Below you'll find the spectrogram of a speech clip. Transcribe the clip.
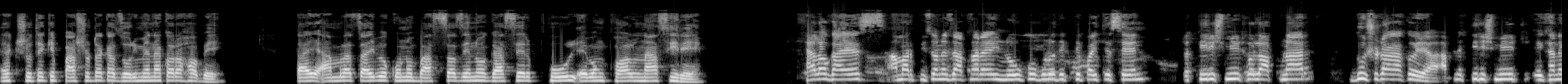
একশো থেকে পাঁচশো টাকা জরিমানা করা হবে। তাই আমরা চাইব কোনো বাচ্চা যেন গাছের ফুল এবং ফল না ছিঁড়ে। হ্যালো গায়েস আমার পিছনে যে আপনারা এই নৌকো গুলো দেখতে পাইতেছেন তো তিরিশ মিনিট হলো আপনার দুশো টাকা করে আপনি তিরিশ মিনিট এখানে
